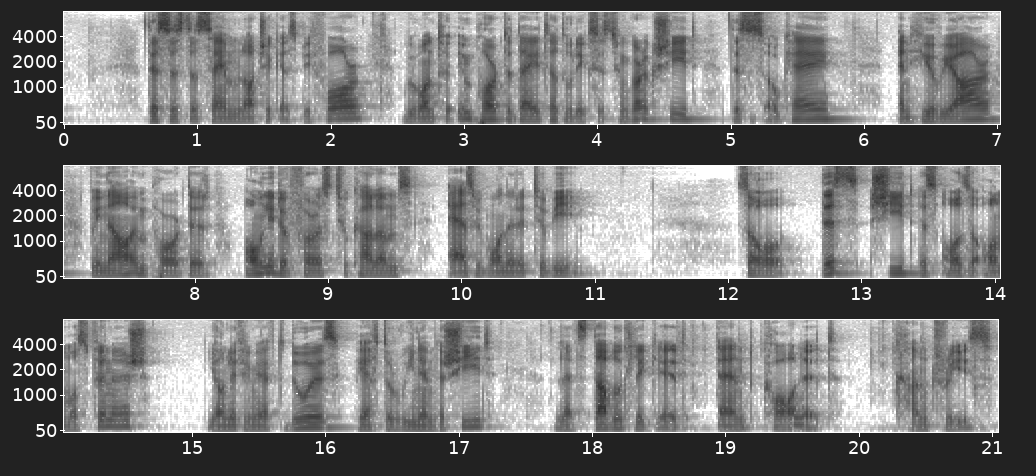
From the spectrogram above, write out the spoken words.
This is the same logic as before. We want to import the data to the existing worksheet. This is okay. And here we are. We now imported only the first two columns as we wanted it to be. So this sheet is also almost finished. The only thing we have to do is we have to rename the sheet. Let's double click it and call it countries.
